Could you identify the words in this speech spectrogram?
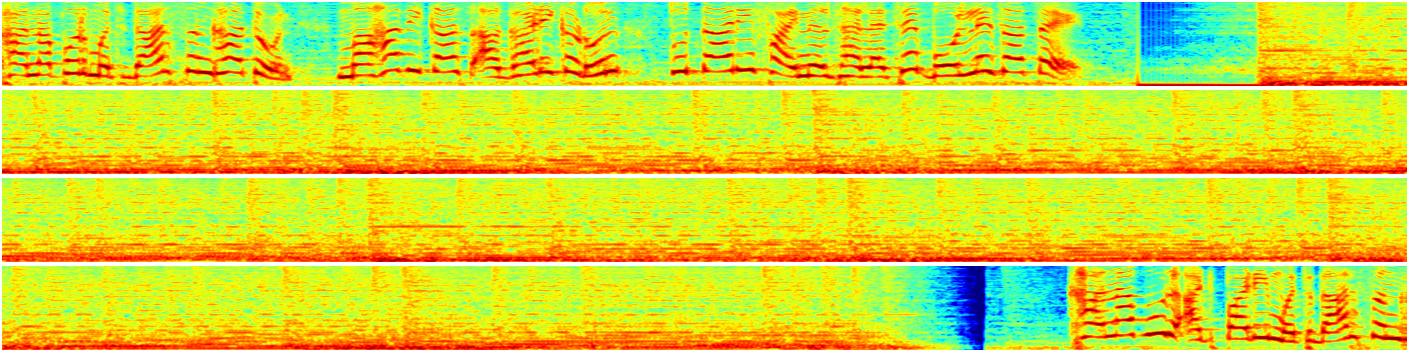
खानापूर मतदारसंघातून महाविकास आघाडीकडून तुतारी फायनल झाल्याचे बोलले जात आहे खानापूर आटपाडी मतदारसंघ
